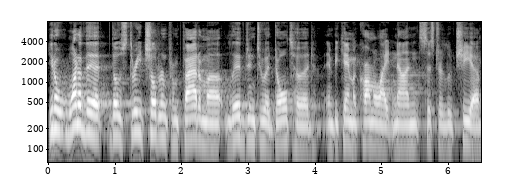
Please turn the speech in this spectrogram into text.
You know, one of the, those three children from Fatima lived into adulthood and became a Carmelite nun, Sister Lucia.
